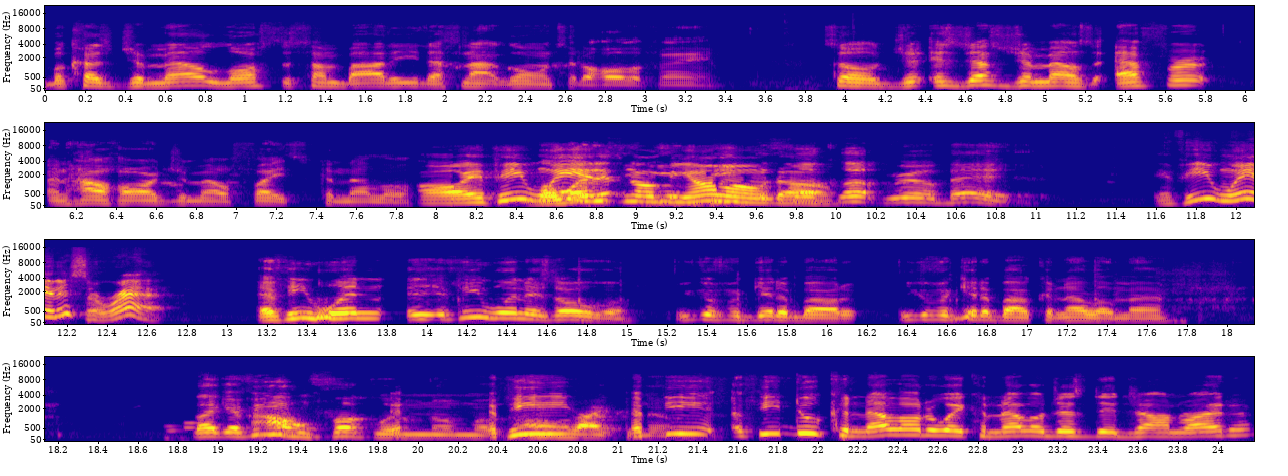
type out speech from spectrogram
because Jermell lost to somebody that's not going to the Hall of Fame. So J- it's just Jermell's effort and how hard Jermell fights Canelo. Oh, if he But what win, it's gonna be on though. fuck up real bad. If he win, it's a wrap. If he win, if he win, it's over. You can forget about it. You can forget about Canelo, man. Like if he I don't fuck with him no more. if I he don't like if he if he do Canelo the way Canelo just did John Ryder,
